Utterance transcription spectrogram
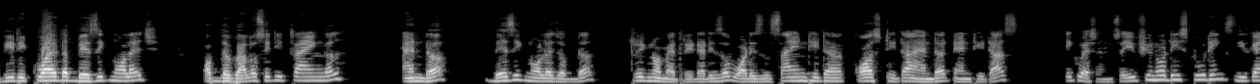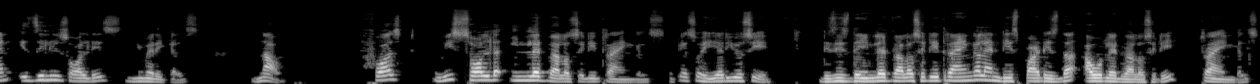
we require the basic knowledge of the velocity triangle and the basic knowledge of the trigonometry that is a what is the sine theta, cos theta and the tan theta's equation. So if you know these two things you can easily solve these numericals. Now first we solve the inlet velocity triangles. Okay so here you see this is the inlet velocity triangle and this part is the outlet velocity triangles.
